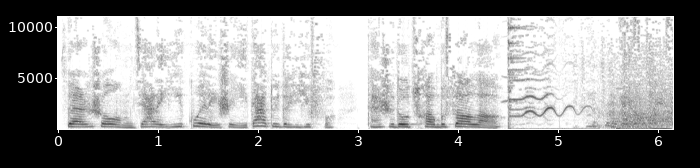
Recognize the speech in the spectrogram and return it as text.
虽然说我们家里衣柜里是一大堆的衣服，但是都穿不上了。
